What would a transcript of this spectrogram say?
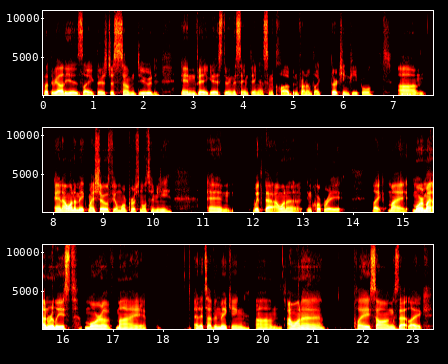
But the reality is like there's just some dude in Vegas doing the same thing at some club in front of like 13 people. Mhm. Um and I want to make my show feel more personal to me. And with that, I want to incorporate like my more of my unreleased, more of my edits I've been making. Um, I want to play songs that like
